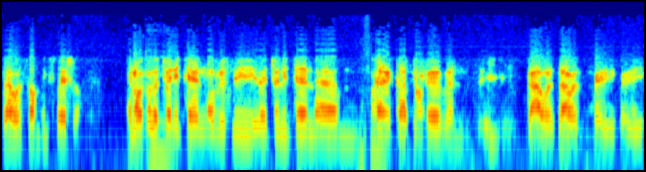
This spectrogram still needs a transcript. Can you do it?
that was something special. And also the 2010, obviously, the 2010 um, The final. Currie Cup in Durban, that was that was very very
